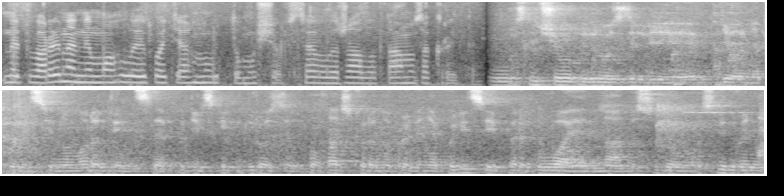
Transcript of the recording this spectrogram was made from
ні тварини не могли потягнути, тому що все лежало там закрите. У слідчому підрозділі відділення поліції номер 1 це Подільський підрозділ Полтавського районного управління поліції, перебуває на досудовому розслідуванні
